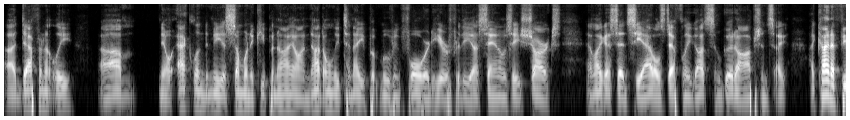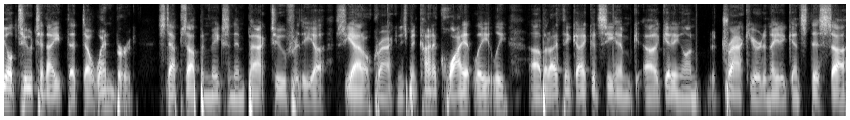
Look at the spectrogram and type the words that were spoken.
uh, definitely, um, you know, Eklund to me is someone to keep an eye on, not only tonight, but moving forward here for the uh, San Jose Sharks. And like I said, Seattle's definitely got some good options. I, I kind of feel too tonight that uh, Wennberg steps up and makes an impact too for the uh, Seattle Kraken. He's been kind of quiet lately, uh, but I think I could see him uh, getting on track here tonight against this uh,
